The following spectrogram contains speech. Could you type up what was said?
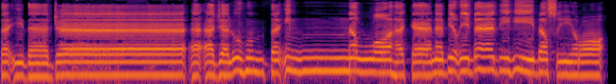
فإذا جاء أجلهم فإن الله كان بعباده بصيرا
